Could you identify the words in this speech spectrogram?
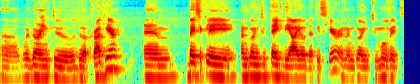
Uh, we're going to do a CRUD here. Um, basically, I'm going to take the IO that is here and I'm going to move it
